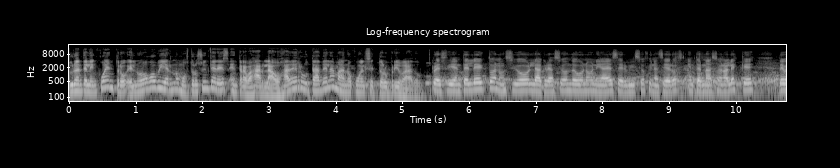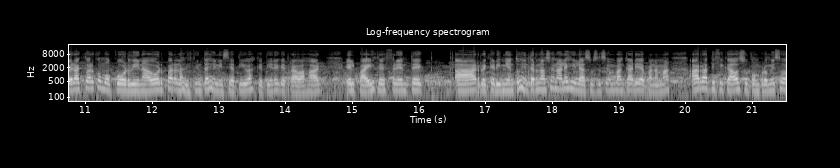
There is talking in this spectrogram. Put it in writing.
Durante el encuentro, el nuevo gobierno mostró su interés en trabajar la hoja de ruta de la mano con el sector privado. El presidente electo anunció la creación de una unidad de servicios financieros internacionales que deberá actuar como coordinador para las distintas iniciativas que tiene que trabajar el país de frente a requerimientos internacionales y la Asociación Bancaria de Panamá ha ratificado su compromiso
